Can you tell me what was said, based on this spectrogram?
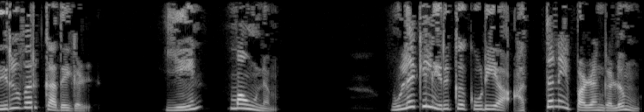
சிறுவர் கதைகள். ஏன் மௌனம்? உலகில் இருக்கக்கூடிய அத்தனை பழங்களும்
